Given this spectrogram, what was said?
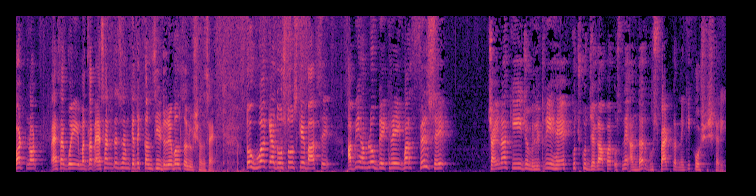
बट नॉट ऐसा कोई मतलब ऐसा नहीं था जैसे हम कहते कंसीडरेबल सोल्यूशन हैं। तो हुआ क्या दोस्तों उसके बाद से? अभी हम लोग देख रहे हैं एक बार फिर से चाइना की जो मिलिट्री है कुछ कुछ जगह पर उसने अंदर घुसपैठ करने की कोशिश करी।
